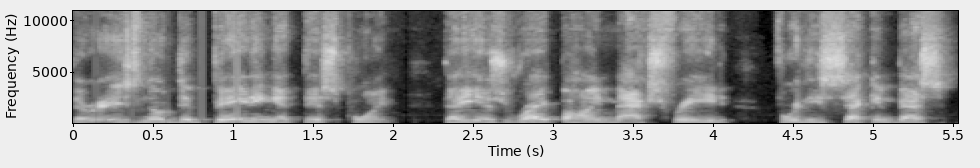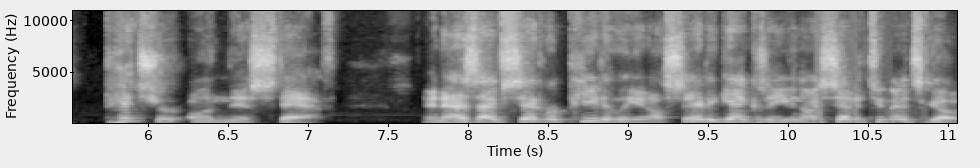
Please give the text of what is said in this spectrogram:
There is no debating at this point that he is right behind Max Fried for the second best pitcher on this staff. And as I've said repeatedly, and I'll say it again because even though I said it two minutes ago,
